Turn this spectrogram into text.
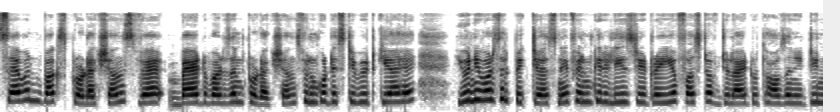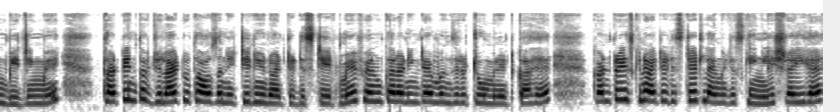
Seven Bucks Productions Bad Version Productions film को डिस्ट्रीब्यूट किया है। यूनिवर्सल पिक्चर्स ने फ़िल्म की रिलीज़ डेट रही है फ़र्स्ट ऑफ़ जुलाई 2018 बीजिंग में। Thirteen of July 2018 United State में फ़िल्म का रनिंग टाइम 102 मिनट का है। कंट्रीज़ यूनाइटेड स्टेट लैंग्वेजेस की इंग्लिश रही है।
